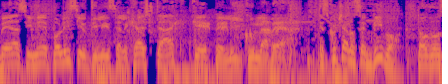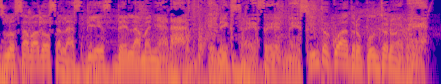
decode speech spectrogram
Ve a Cinépolis y utiliza el hashtag qué película ver. Escúchanos en vivo todos los sábados a las 10 de la mañana en Exa FM 104.9.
